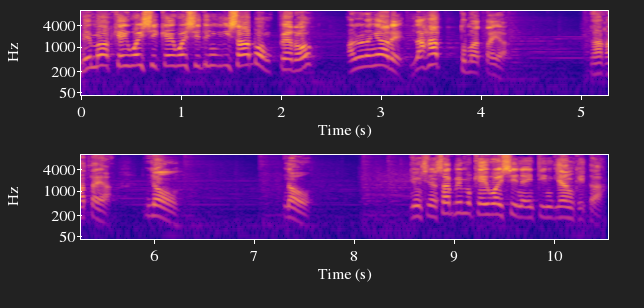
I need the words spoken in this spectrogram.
May mga KYC, KYC din yung isabong. Pero, ano nangyari? Lahat tumataya. Nakakataya. No. No. Yung sinasabi mo KYC, naintindihan kita.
